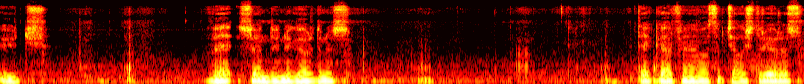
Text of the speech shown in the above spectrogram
3 ve söndüğünü gördünüz. Tekrar frene basıp çalıştırıyoruz.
